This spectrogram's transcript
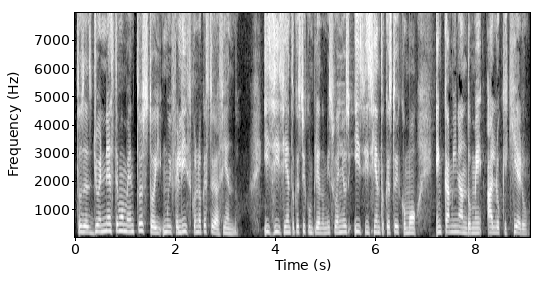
Entonces, yo en este momento estoy muy feliz con lo que estoy haciendo. Y sí siento que estoy cumpliendo mis sueños y sí siento que estoy como encaminándome a lo que quiero.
